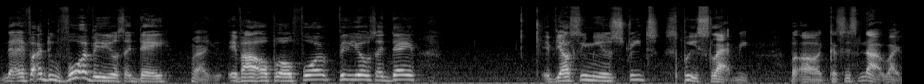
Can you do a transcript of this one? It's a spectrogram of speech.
Now, if I do four videos a day, right? If I upload four videos a day, if y'all see me in the streets, please slap me. But uh, cause it's not like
